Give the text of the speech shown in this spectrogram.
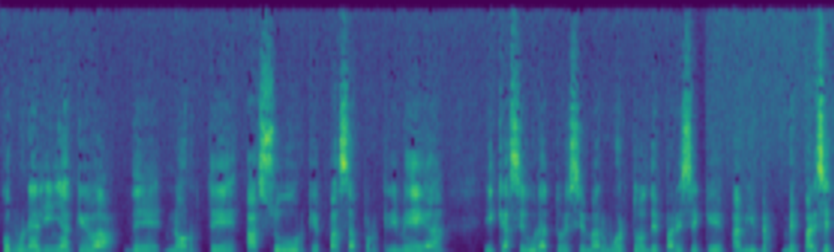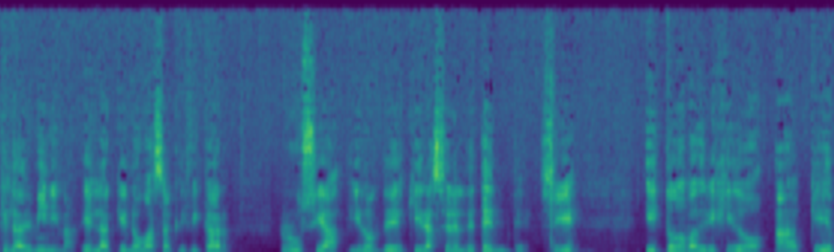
como una línea que va de norte a sur, que pasa por Crimea y que asegura todo ese mar muerto donde parece que, a mí me- parece que es la de mínima, es la que no va a sacrificar Rusia y donde quiere hacer el detente, ¿sí? Y todo va dirigido a Kiev,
